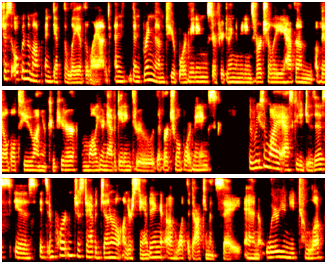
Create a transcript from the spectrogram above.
just open them up and get the lay of the land and then bring them to your board meetings or if you're doing the meetings virtually have them available to you on your computer while you're navigating through the virtual board meetings. The reason why i ask you to do this is it's important just to have a general understanding of what the documents say and where you need to look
